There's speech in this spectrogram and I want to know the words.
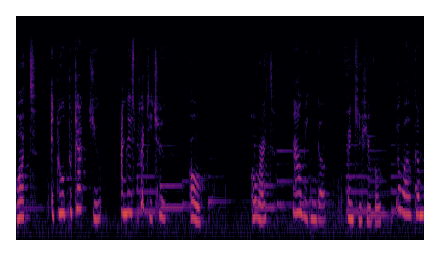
What? It will protect you, and is pretty too. Oh. All right. Now we can go. Thank you, Hugo. You're welcome.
